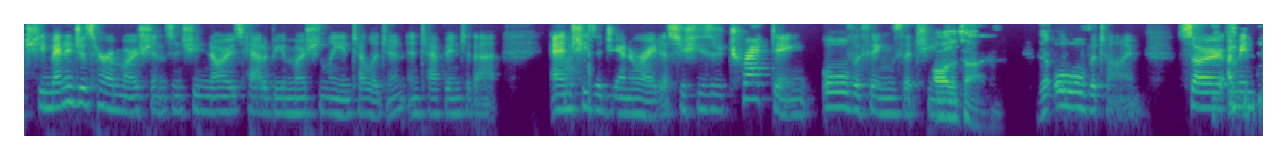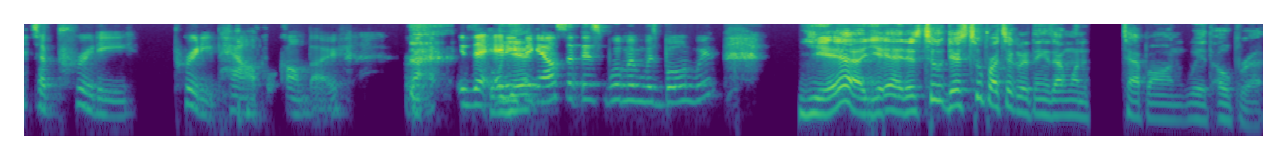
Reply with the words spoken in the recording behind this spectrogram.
she manages her emotions and she knows how to be emotionally intelligent and tap into that. and she's a generator. So she's attracting all the things that she all needs the time. Yep. all the time. So, I mean, it's a pretty, pretty powerful combo, right? Is there Well, yeah. anything else that this woman was born with? Yeah, yeah. There's two. There's two particular things I want to tap on with Oprah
